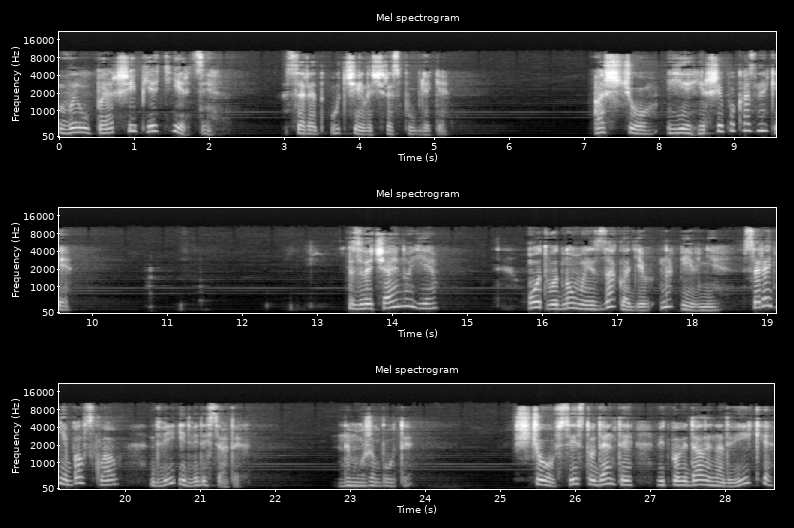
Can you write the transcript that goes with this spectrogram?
Ви у першій п'ятірці серед училищ республіки. А що, є гірші показники? Звичайно, є. От в одному із закладів на півдні середній бал склав. Дві і дві десятих. Не може бути. Що, всі студенти відповідали на двійки?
